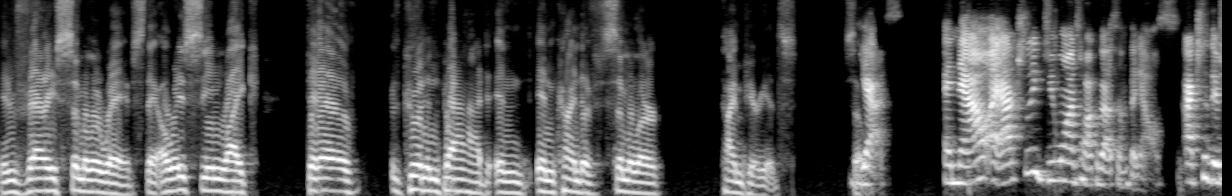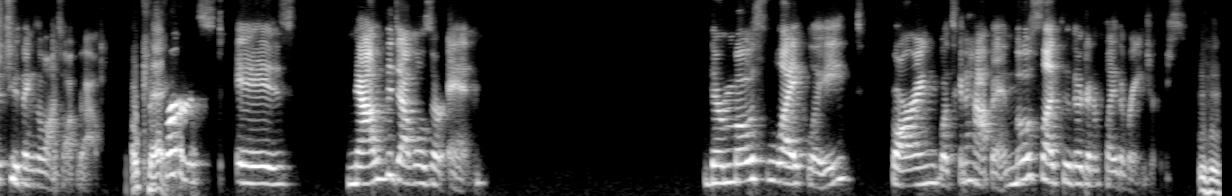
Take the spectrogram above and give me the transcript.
in very similar waves. They always seem like they're good and bad in in kind of similar time periods. So Yes. And now I actually do want to talk about something else. Actually, there's two things I want to talk about. okay. First is now that the Devils are in, they're most likely, barring what's going to happen, most likely they're going to play the Rangers. Mhm.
